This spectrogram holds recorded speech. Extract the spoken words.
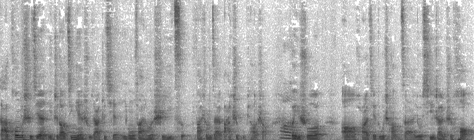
嘎空事件一直到今年暑假之前，一共发生了十一次，发生在八只股票上。哦可以说，啊、华尔街赌场在游戏一战之后，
